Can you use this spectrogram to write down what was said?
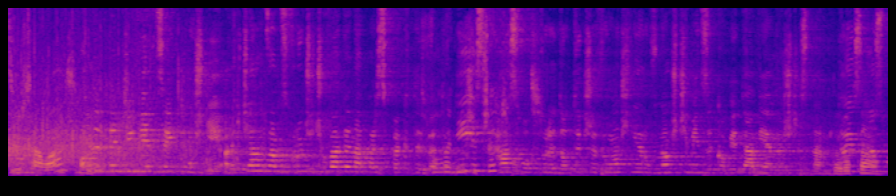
Słyszałaś? O tym będzie więcej później, ale chciałam Wam zwrócić uwagę na perspektywę. To nie jest hasło, które dotyczy wyłącznie równości między kobietami a mężczyznami. To jest hasło,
